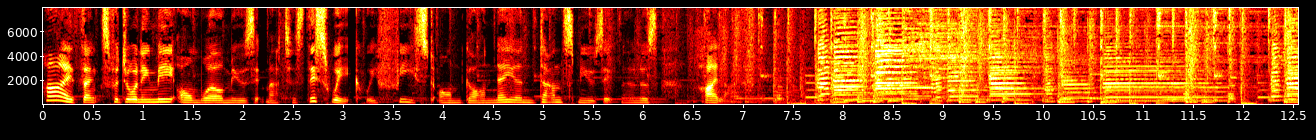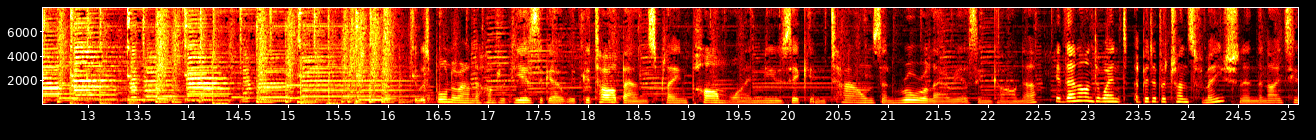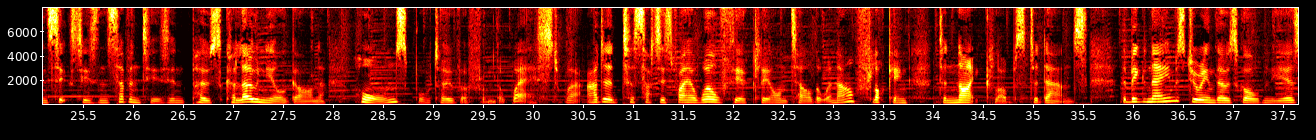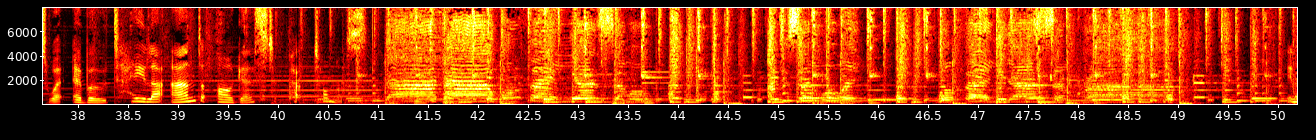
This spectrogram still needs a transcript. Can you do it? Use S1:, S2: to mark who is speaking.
S1: Hi, thanks for joining me on World Music Matters. This week we feast on Ghanaian dance music known as High Life. Was born around 100 years ago with guitar bands playing palm wine music in towns and rural areas in Ghana. It then underwent a bit of a transformation in the 1960s and 70s in post colonial Ghana. Horns, brought over from the West, were added to satisfy a wealthier clientele that were now flocking to nightclubs to dance. The big names during those golden years were Ebo Taylor and our guest, Pat Thomas. In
